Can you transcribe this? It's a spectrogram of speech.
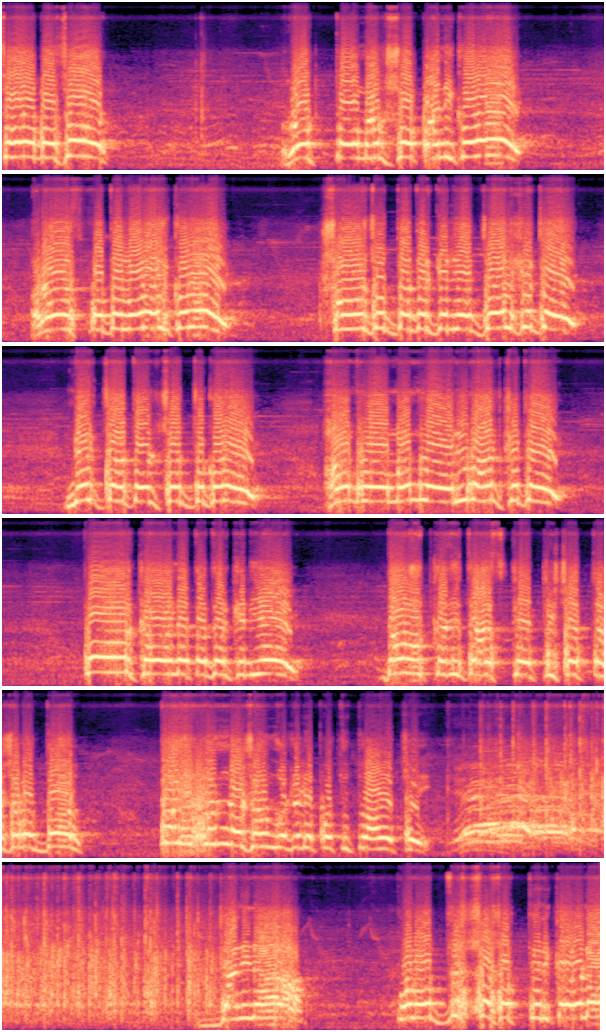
ছয় বছর রক্ত, মাংস, পানি করে, রাজপথে লড়াই করে সহযোদ্ধাদেরকে নিয়ে জেল খেটে নির্যাতন সহ্য করে হামলা, মামলা, রিমান্ড খেটে পর খাওয়া নেতাদেরকে নিয়ে দাউদকারীতে আজকে একটি স্বেচ্ছাসেবক দল পরিপূর্ণ সংগঠনে পতিত হয়েছে। জানি না কোন অদৃশ্য শক্তির কারণে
